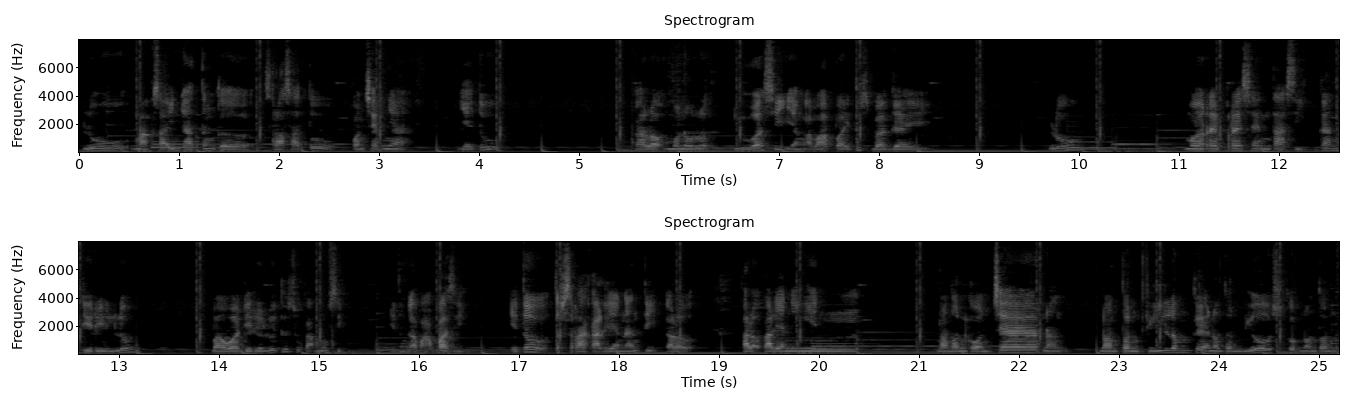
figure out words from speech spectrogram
lu maksain datang ke salah satu konsernya. Yaitu kalau menurut gua sih ya nggak apa-apa itu sebagai lu merepresentasikan diri lu bahwa diri lu tuh suka musik. Itu nggak apa-apa sih itu terserah kalian nanti. Kalau kalau kalian ingin nonton konser nonton film kayak nonton bioskop nonton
